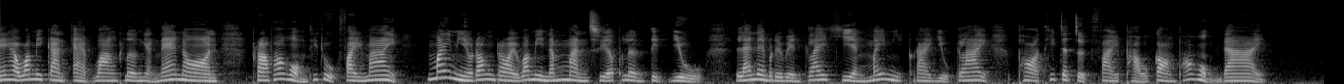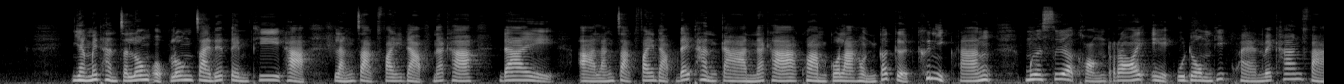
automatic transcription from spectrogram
นะคะว่ามีการแอบวางเพลิงอย่างแน่นอน เพราะผ้าห่มที่ถูกไฟไหม้ ไม่มีร่องรอยว่ามีน้ำมันเชื้อเพลิงติดอยู่ และในบริเวณใกล้เคียงไม่มีใครอยู่ใกล้ พอที่จะจุดไฟเผากองผ้าห่มได้ยังไม่ทันจะโล่งอกโล่งใจได้เต็มที่ค่ะ หลังจากไฟดับนะคะ ได้าหลังจากไฟดับได้ทันการนะคะ ความโกลาหลก็เกิดขึ้นอีกครั้ง เมื่อเสื้อของร้อยเอกอุดมที่แขวนไว้ข้างฝา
